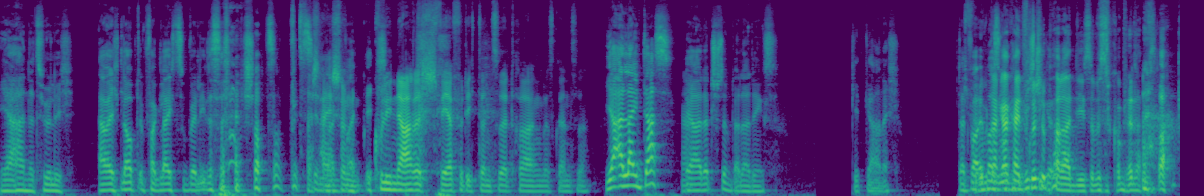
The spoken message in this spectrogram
Ja, natürlich. Aber ich glaube, im Vergleich zu Berlin ist das halt schon so ein bisschen wahrscheinlich schon kulinarisch schwer für dich dann zu ertragen, das Ganze. Ja, allein das. Ja. Ja. das stimmt allerdings. Geht gar nicht. Das Da war immer dann so gar ein kein frische wichtiger- Paradies, da bist du komplett am Sack.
